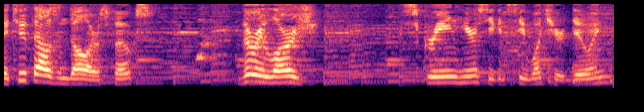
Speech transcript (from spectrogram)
Only $2,000, folks. Very large screen here so you can see what you're doing.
